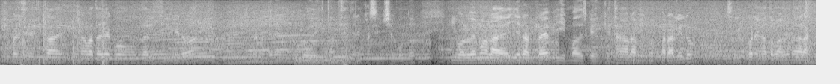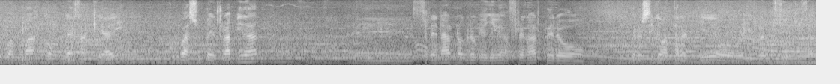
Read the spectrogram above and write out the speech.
que parece que está en una batalla con David Figueroa, bueno, tienen un poco de distancia, tienen casi un segundo, y volvemos a la de Gerard Rev y Modest Game, que están ahora mismo en paralelo, se disponen a tomar una de las curvas más complejas que hay, curva súper rápida, eh, frenar no creo que lleguen a frenar, pero, pero sí levantar el pie o ir reducir quizás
